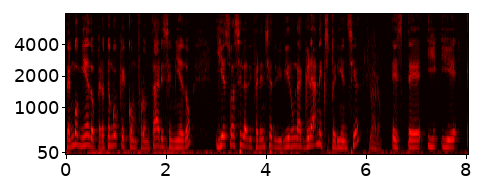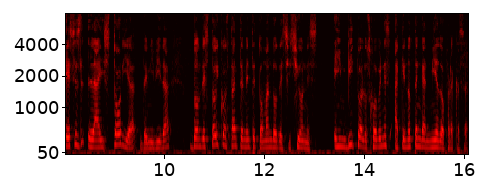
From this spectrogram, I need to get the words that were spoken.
tengo miedo, pero tengo que confrontar ese miedo, y eso hace la diferencia de vivir una gran experiencia Claro. este, y, y esa es la historia de mi vida, donde estoy constantemente tomando decisiones e invito a los jóvenes a que no tengan miedo a fracasar.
